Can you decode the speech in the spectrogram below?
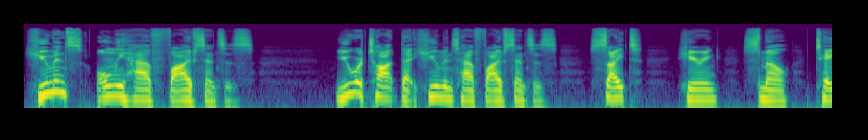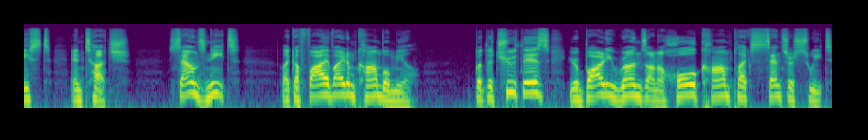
humans only have five senses. You were taught that humans have five senses sight, hearing, smell, taste, and touch. Sounds neat, like a five item combo meal. But the truth is, your body runs on a whole complex sensor suite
